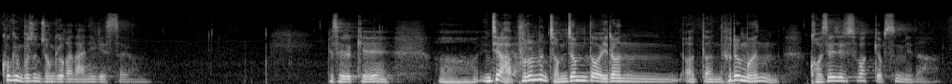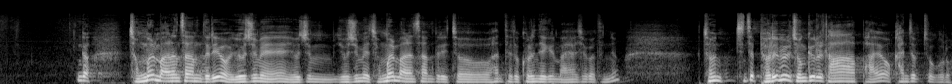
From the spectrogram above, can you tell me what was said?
거기 무슨 종교가 나뉘겠어요? 그래서 이렇게 어, 이제 앞으로는 점점 더 이런 어떤 흐름은 거세질 수밖에 없습니다. 그러니까 정말 많은 사람들이요 요즘에 요즘 요즘에 정말 많은 사람들이 저한테도 그런 얘기를 많이 하시거든요. 전 진짜 별의별 종교를 다 봐요 간접적으로.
